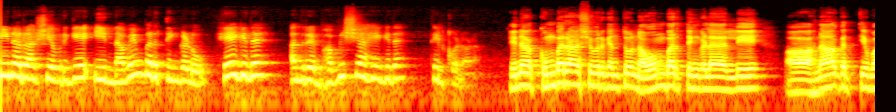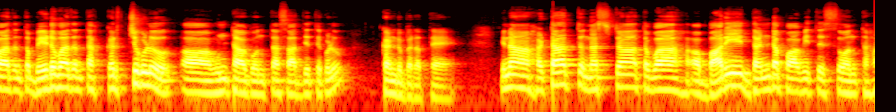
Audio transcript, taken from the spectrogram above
ಮೀನರಾಶಿಯವರಿಗೆ ಈ ನವೆಂಬರ್ ತಿಂಗಳು ಹೇಗಿದೆ? ಅಂದರೆ ಭವಿಷ್ಯ ಹೇಗಿದೆ? ತಿಳ್ಕೊಳ್ಳೋಣ. ಇನ್ನು ಕುಂಭರಾಶಿಯವರಿಗಂತೂ ನವೆಂಬರ್ ತಿಂಗಳಲ್ಲಿ ಅನಾಗತ್ಯವಾದಂಥ, ಬೇಡವಾದಂಥ ಖರ್ಚುಗಳು ಉಂಟಾಗುವಂಥ ಸಾಧ್ಯತೆಗಳು ಕಂಡುಬರುತ್ತೆ. ಇನ್ನು ಹಠಾತ್ ನಷ್ಟ ಅಥವಾ ಭಾರೀ ದಂಡ ಪಾವತಿಸುವಂತಹ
